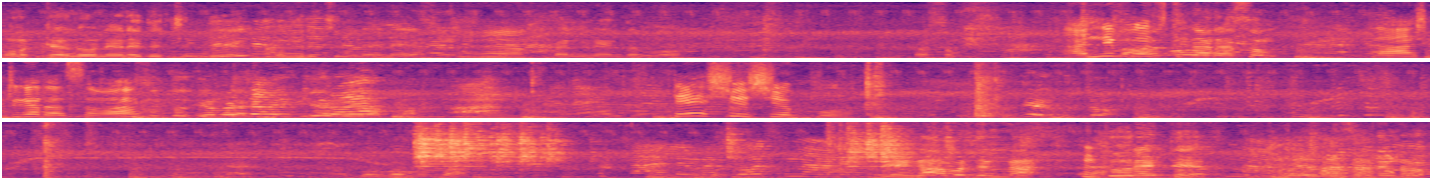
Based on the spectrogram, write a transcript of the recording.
మునక్కాయలు నేనే తెచ్చింది. కత్తిరించింది నేనే. కానీ నేను తిన్నాను రసం. అన్ని పోసి లాస్ట్గా రసం. లాస్ట్గా రసమా? టేస్ట్ చూసి చెప్పు ఇంకే కూర్చో. అబ్బబ్బబ్బబ్బా. నేను కాబట్టి తిన్నా దూరైతే తిన్నావు.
